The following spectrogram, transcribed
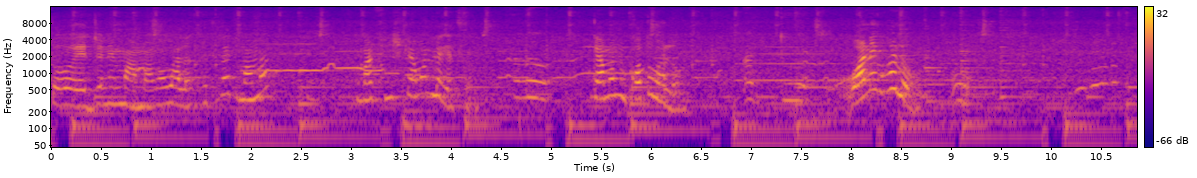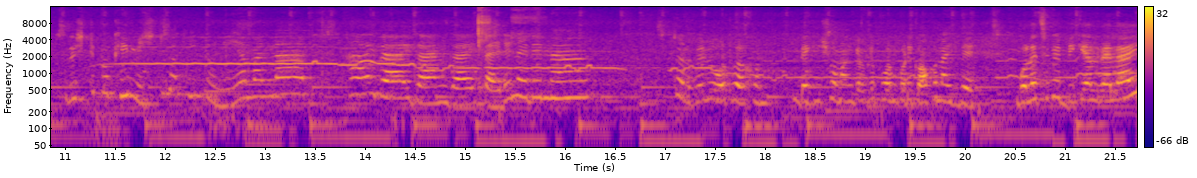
তো এর জন্য মামামও ভালো খেতে দেখ মামা তোমার ফিশ কেমন লেগেছে? কেমন কত ভালো? অনেক ভালো? বৃষ্টি পাখি মিষ্টি পাখি দুনিয়া মান্না হাই গাই গান গাই তাইরে নেড়ে না। চলো বেবি ওঠো এখন। দেখি সোমাঙ্কালকে ফোন করি কখন আসবে? বলেছে কি বিকেলবেলায়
